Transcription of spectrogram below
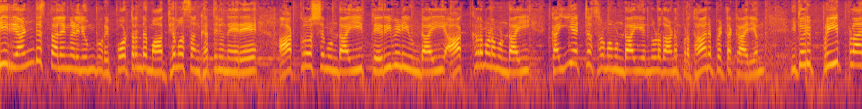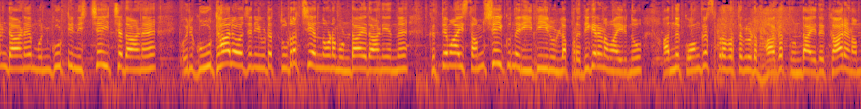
ഈ രണ്ട് സ്ഥലങ്ങളിലും റിപ്പോർട്ടറിന്റെ മാധ്യമ സംഘത്തിനു നേരെ ആക്രോശമുണ്ടായി തെറിവിളിയുണ്ടായി ആക്രമണമുണ്ടായി കയ്യേറ്റ ശ്രമമുണ്ടായി എന്നുള്ളതാണ് പ്രധാനപ്പെട്ട കാര്യം. ഇതൊരു പ്രീ പ്ലാൻഡാണ് മുൻകൂട്ടി നിശ്ചയിച്ചതാണ്. ഒരു ഗൂഢാലോചനയുടെ തുടർച്ചയെന്നോണം ഉണ്ടായതാണ് എന്ന് കൃത്യമായി സംശയിക്കുന്ന രീതിയിലുള്ള പ്രതികരണമായിരുന്നു അന്ന് കോൺഗ്രസ് പ്രവർത്തകരുടെ ഭാഗത്തുണ്ടായത്. കാരണം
